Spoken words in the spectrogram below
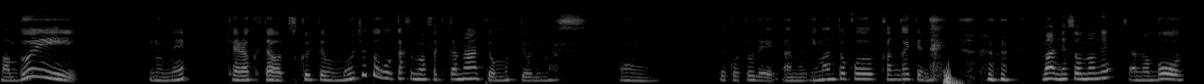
まあ、V のね、キャラクターを作ってももうちょっと動かすのは先かなって思っております。うん。ってことで、あの、今んとこ考えてない まあね、そのね、あの、某、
